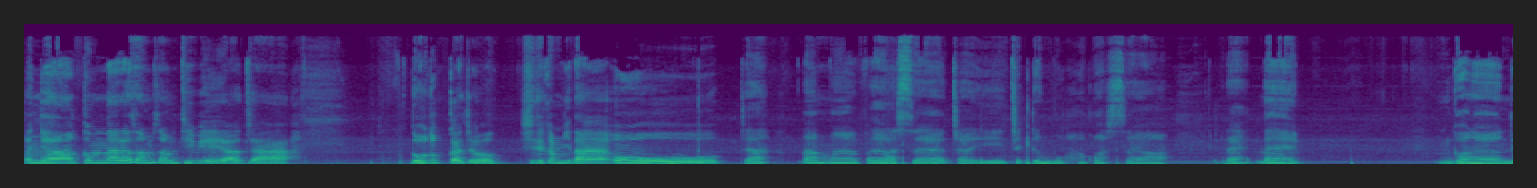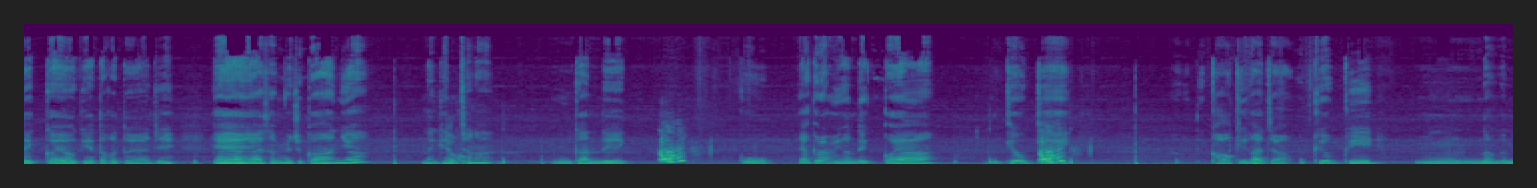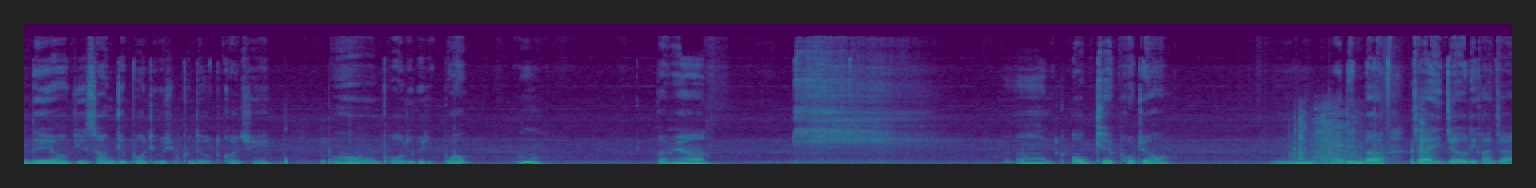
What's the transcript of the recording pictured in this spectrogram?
안녕, 꿈나라 삼삼TV의 여자 노둑가족 시작합니다. 오, 자, 엄마 빨리 왔어요. 자, 이 지금 뭐 하고 왔어요? 그래? 네. 이거는 내 거 여기에다가 둬야지. 야야야, 선물 줄 거 아니야? 난 괜찮아. 이건 내 거. 야, 그럼 이건 내 거야. 오케이 오케이. 거기 가자. 오케이 오케이. 음, 나 근데 여기서 한 개 버리고 싶은데 어떡하지? 어, 버리고 싶어? 응. 그러면 음, 오케이 버려. 음, 버린다. 자, 이제 우리 가자.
